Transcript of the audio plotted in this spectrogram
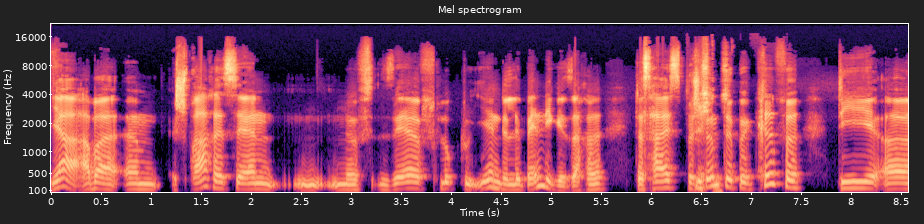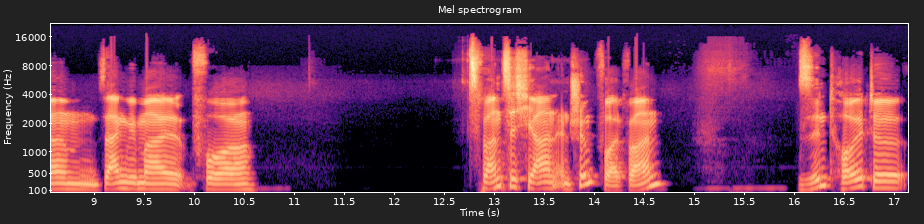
Ja, aber ähm, Sprache ist ja eine sehr fluktuierende, lebendige Sache. Das heißt, bestimmte. Begriffe, die, ähm, sagen wir mal, vor 20 Jahren ein Schimpfwort waren, sind heute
